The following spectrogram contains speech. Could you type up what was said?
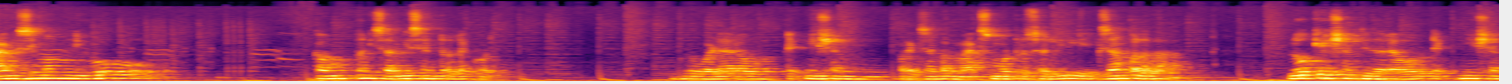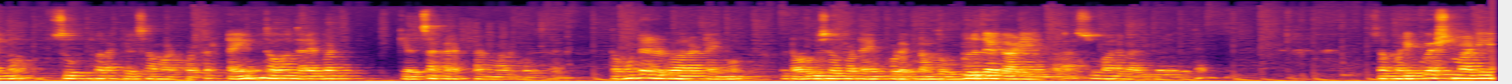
ಮ್ಯಾಕ್ಸಿಮಮ್ ನೀವು ಕಂಪನಿ ಸರ್ವಿಸ್ ಸೆಂಟ್ರಲ್ಲೇ ಕೊಡಿ. ಒಬ್ಬರು ಒಳ್ಳೆಯ ಟೆಕ್ನಿಷಿಯನ್ ಫಾರ್ ಎಕ್ಸಾಂಪಲ್ ಮ್ಯಾಕ್ಸ್ ಮೋಟರ್ಸಲ್ಲಿ ಎಕ್ಸಾಂಪಲ್ ಅಲ್ಲ ಲೋಕೇಶ್ ಅಂತಿದ್ದಾರೆ. ಅವರು ಟೆಕ್ನಿಷಿಯನ್ನು ಸೂಪರಾಗಿ ಕೆಲಸ ಮಾಡ್ಕೊಡ್ತಾರೆ. ಟೈಮ್ ತೊಗೊಳ್ತಾರೆ ಬಟ್ ಕೆಲಸ ಕರೆಕ್ಟಾಗಿ ಮಾಡ್ಕೊಡ್ತಾರೆ. ತೊಗೊಂಡೆ ಎರಡು ವಾರ ಟೈಮು ಬಟ್ ಅವ್ರಿಗೂ ಸ್ವಲ್ಪ ಟೈಮ್ ಕೊಡೋಕ್ಕೆ ನಮ್ಮದು ಒಬ್ಬರದೇ ಗಾಡಿ ಅಂತಲ್ಲ, ಸುಮಾರು ಗಾಡಿಗಳಿರುತ್ತೆ ಸ್ವಲ್ಪ ರಿಕ್ವೆಸ್ಟ್ ಮಾಡಿ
